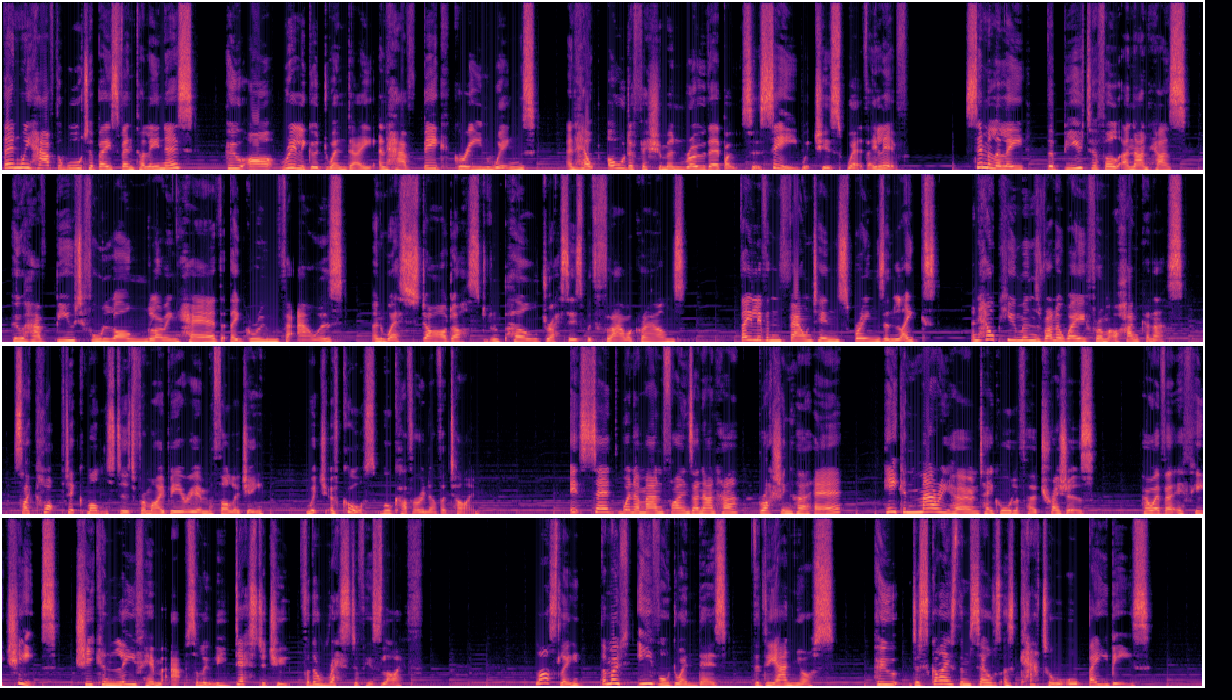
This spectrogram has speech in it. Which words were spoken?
Then we have the water based Ventolines, who are really good duende and have big green wings and help older fishermen row their boats at sea, which is where they live. Similarly, the beautiful Anjanas, who have beautiful long glowing hair that they groom for hours and wear stardust and pearl dresses with flower crowns. They live in fountains, springs, and lakes and help humans run away from Ojáncanas, cycloptic monsters from Iberian mythology, which of course we'll cover another time. It's said when a man finds Anjana brushing her hair, he can marry her and take all of her treasures. However, if he cheats, she can leave him absolutely destitute for the rest of his life. Lastly, the most evil duendes, the Diaños, who disguise themselves as cattle or babies.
